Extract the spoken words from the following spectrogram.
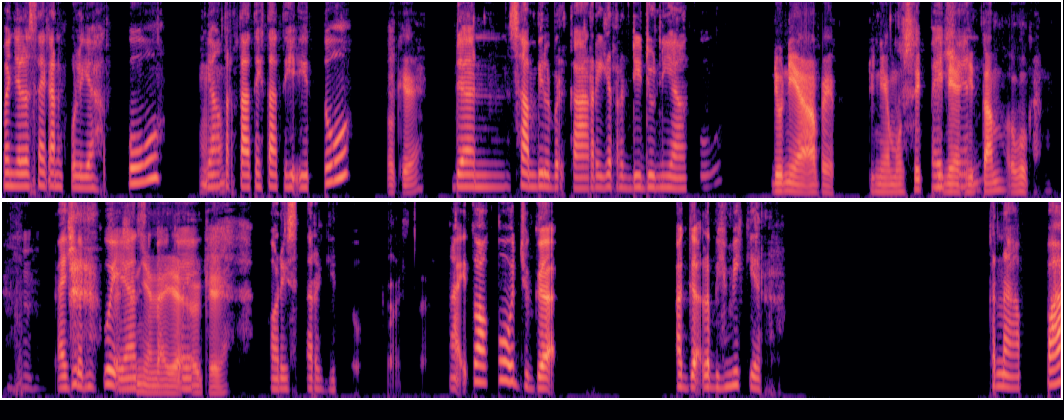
menyelesaikan kuliahku yang tertatih-tatih itu Oke. dan sambil berkarir di duniaku, Dunia apa itu? Dunia musik, dunia passion. hitam? Oh, bukan. passion-ku ya Passion-nya ya, sebagai oke. chorister gitu. Chorister. Nah, itu aku juga agak lebih mikir. Kenapa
